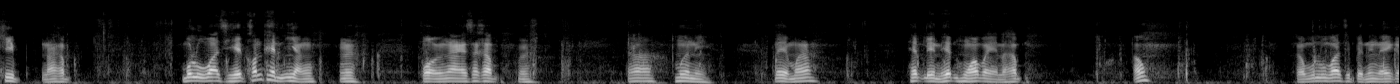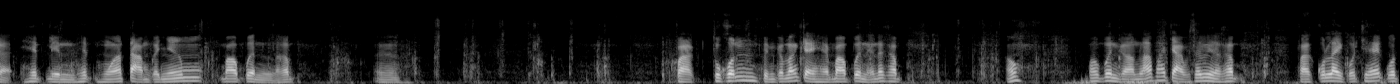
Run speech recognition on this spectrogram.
คลิปนะครับบ่รู้ว่าสิเฮ็ดคอนเทนต์อีหยังบอกง่ายๆซะครับเมื่อนี้ได้มาเฮ็ดเล่นเฮ็ดหัวไปนะครับ เอ้าก็บ่รู้ว่าสิเป็นยังไงก็เฮ็ดเล่นเฮ็ดหัวตามกันเยิ้มบ่าวเปิ้นล่ะครับฝากทุกคนเป็นกำลังใจให้บ่าวเปิ้นหน่อยนะครับ เอ้า บ่าเปิ้นก็ลาพาจากไปซะนี่แหละครับ ฝากกดไลค์กดแชร์กด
